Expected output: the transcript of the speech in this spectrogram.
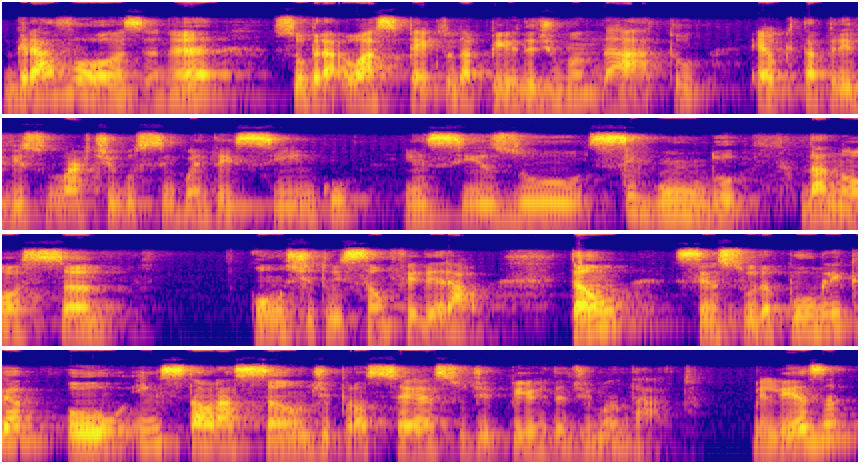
gravosa, né? Sobre o aspecto da perda de mandato, é o que está previsto no artigo 55, inciso 2 da nossa Constituição Federal. Então, censura pública ou instauração de processo de perda de mandato. Beleza?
